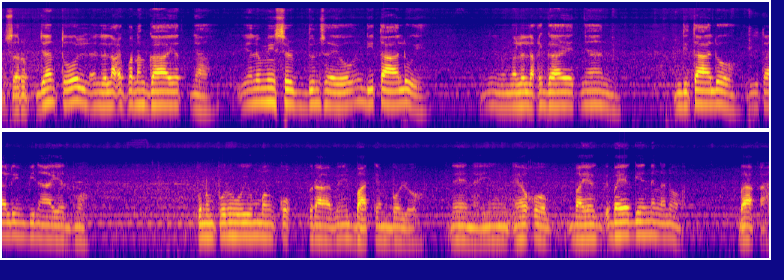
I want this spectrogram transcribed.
Ang sarap dyan, tol. Ang lalaki pa ng gayat niya. Yan alam mo yung serve dun sa'yo, hindi talo eh. Malalaki gayat niyan. Hindi talo. Hindi talo yung binayad mo. Punong-puno yung mangkok. Grabe, yung bottom ball, oh. Ayan, ah, yung, ewan ko, bayag, bayag yan ng ano, baka.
